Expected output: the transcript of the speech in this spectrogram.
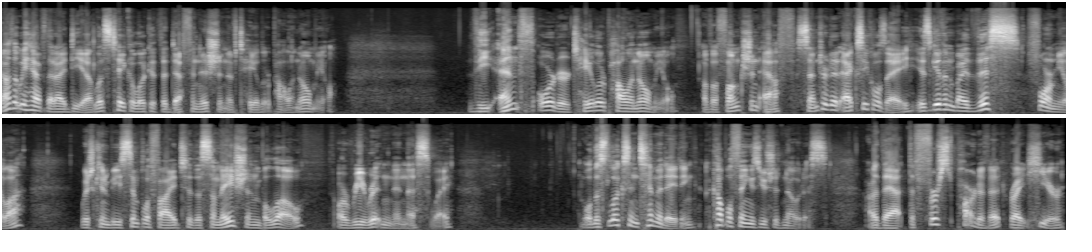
Now that we have that idea, let's take a look at the definition of Taylor polynomial. The nth order Taylor polynomial of a function f centered at x equals a is given by this formula, which can be simplified to the summation below, or rewritten in this way. While this looks intimidating, a couple things you should notice are that the first part of it, right here,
